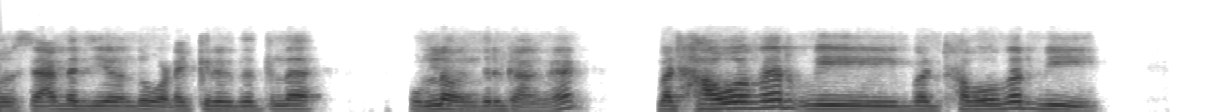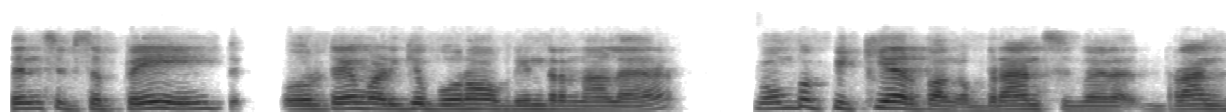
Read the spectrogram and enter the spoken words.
ஒரு ஸ்ட்ராட்டஜியை வந்து உடைக்கிற விதத்தில் உள்ளே வந்திருக்காங்க. But however we but however we since it's a paint ஒரு டைம் அடிக்க போகிறோம் அப்படின்றனால ரொம்ப பிக்கியாக இருப்பாங்க. பிராண்ட்ஸ் மேலே பிராண்ட்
